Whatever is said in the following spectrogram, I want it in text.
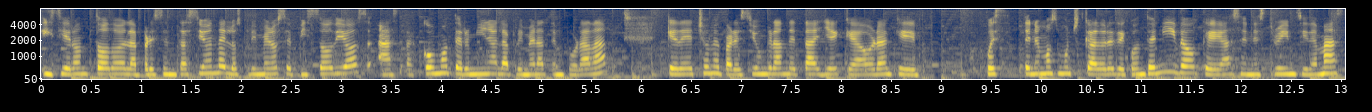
hicieron toda la presentación de los primeros episodios hasta cómo termina la primera temporada, que de hecho me pareció un gran detalle que ahora que pues tenemos muchos creadores de contenido que hacen streams y demás.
